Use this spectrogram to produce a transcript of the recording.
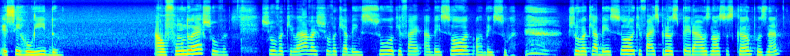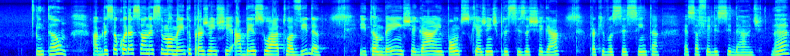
esse ruído. Ao fundo é chuva. Chuva que lava, chuva que abençoa, que faz abençoa, ou abençoa. Chuva que abençoa, que faz prosperar os nossos campos, né? Então, abre seu coração nesse momento para a gente abençoar a tua vida e também chegar em pontos que a gente precisa chegar para que você sinta essa felicidade, né?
